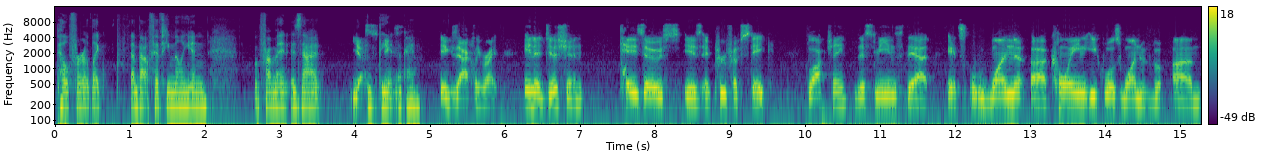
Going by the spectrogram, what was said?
pilfer like about 50 million from it. Is that yes? The, ex- okay, exactly right. In addition, Tezos is a proof of stake blockchain. This means that it's one uh, coin equals one vo- um,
